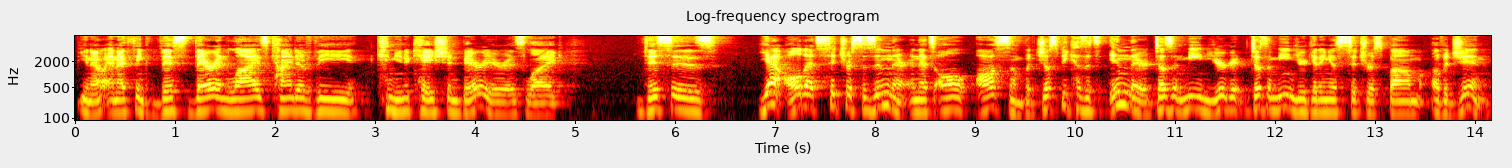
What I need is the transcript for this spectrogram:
you know and i think this therein lies kind of the communication barrier is like this is yeah all that citrus is in there and that's all awesome but just because it's in there doesn't mean you're doesn't mean you're getting a citrus bomb of a gin.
